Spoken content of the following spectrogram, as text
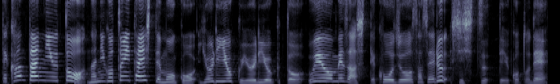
で簡単に言うと何事に対してもこうよりよくよりよくと上を目指して向上させる資質っていうことで、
